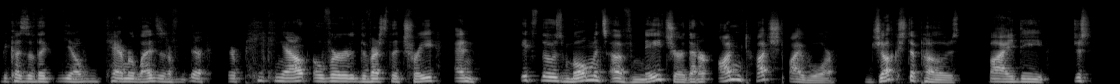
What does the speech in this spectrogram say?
because of the you know camera lens, and they're they're peeking out over the rest of the tree, and it's those moments of nature that are untouched by war, juxtaposed by the just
